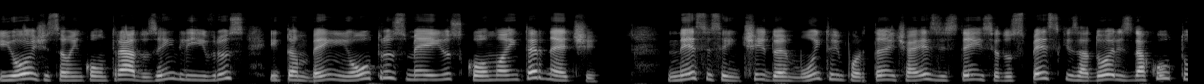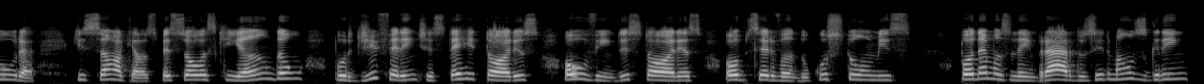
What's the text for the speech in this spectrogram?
e hoje são encontrados em livros e também em outros meios, como a internet. Nesse sentido, é muito importante a existência dos pesquisadores da cultura, que são aquelas pessoas que andam por diferentes territórios ouvindo histórias, observando costumes, Podemos lembrar dos irmãos Grimm,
